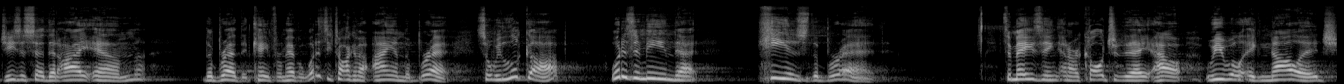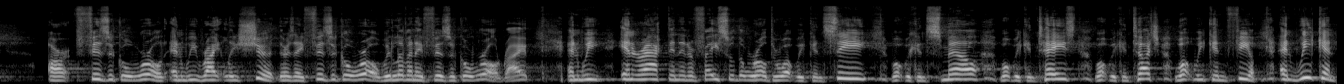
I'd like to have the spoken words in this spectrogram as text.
Jesus said that I am the bread that came from heaven. What is he talking about? I am the bread. So we look up, what does it mean that he is the bread? It's amazing in our culture today how we will acknowledge our physical world, and we rightly should. There's a physical world. We live in a physical world, right? And we interact and interface with the world through what we can see, what we can smell, what we can taste, what we can touch, what we can feel. And we can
